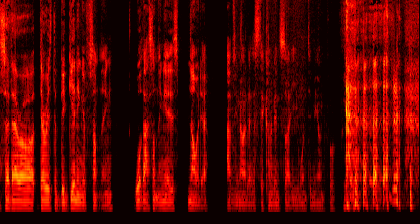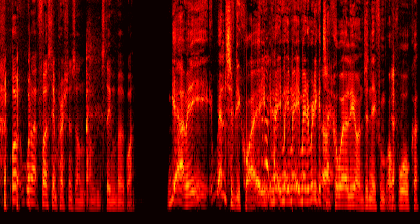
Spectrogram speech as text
so there are there is the beginning of something. What that something is, no idea. Absolutely no idea. That's the kind of insight you wanted me on for. what, what about first impressions on, on Steven Bergwijn? Yeah, I mean, he, relatively quiet. He, he, made, he, made, he, made, a really good tackle early on, didn't he, from off yeah. Walker?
